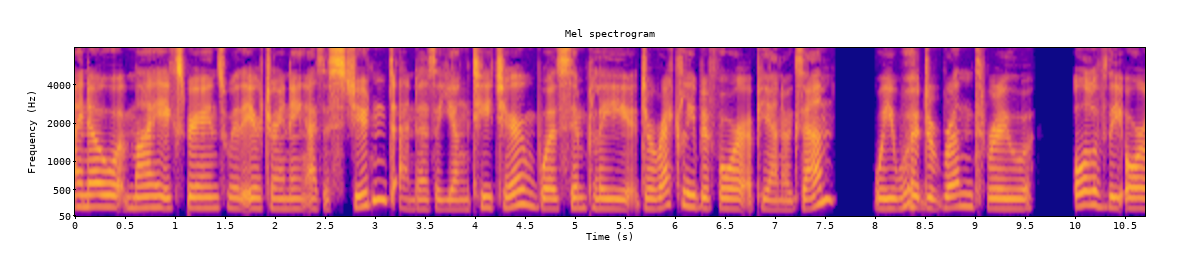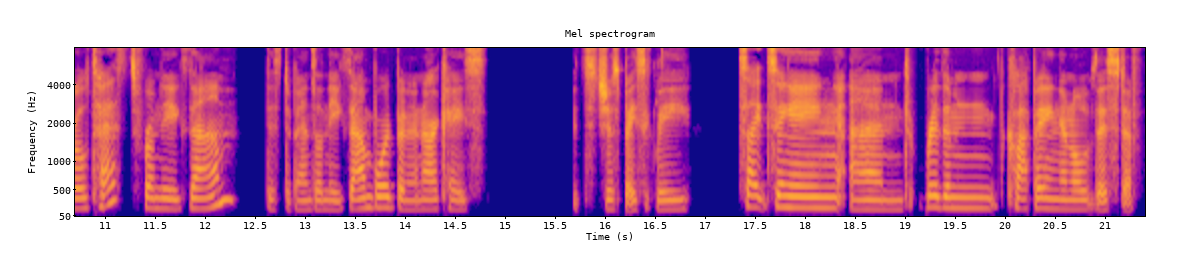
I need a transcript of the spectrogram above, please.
I know my experience with ear training as a student and as a young teacher was simply directly before a piano exam. We would run through all of the aural tests from the exam. This depends on the exam board, but in our case, it's just basically sight singing and rhythm clapping and all of this stuff.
